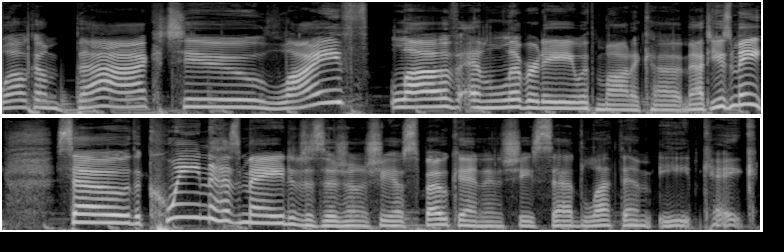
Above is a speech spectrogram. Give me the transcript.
Welcome back to Life, Love, and Liberty with Monica Matthews. Me. So the Queen has made a decision. She has spoken and she said, let them eat cake.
